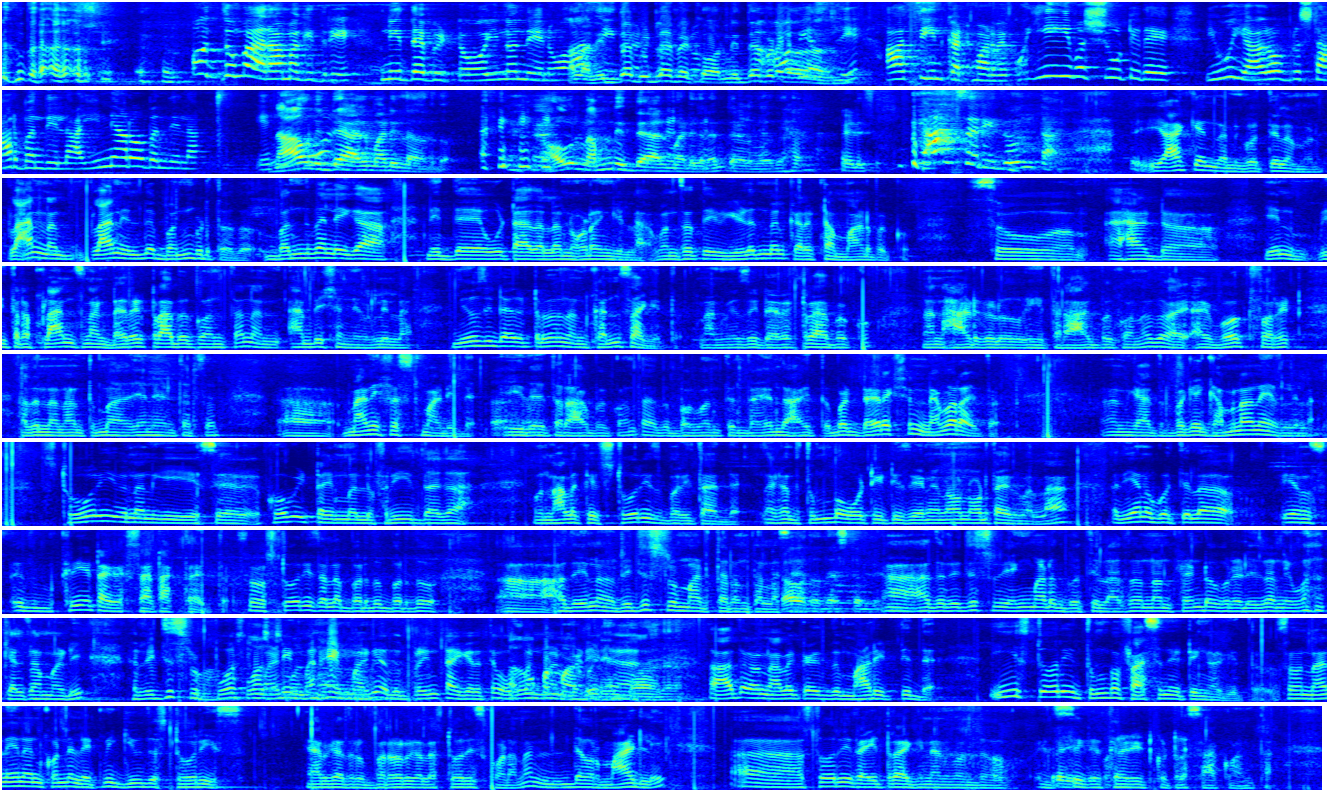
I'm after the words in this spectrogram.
ಹೌದು ತುಂಬ ಆರಾಮಾಗಿದ್ರಿ. ನಿದ್ದೆ ಬಿಟ್ಟು ಇನ್ನೊಂದೇನು? ಅಲ್ಲ, ನಿದ್ದೆ ಬಿಡ್ಲೇಬೇಕು, ಅವ್ರು ನಿದ್ದೆ ಬಿಡೋದು ಆಬ್ವಿಯಸ್ಲಿ ಆ ಸೀನ್ ಕಟ್ ಮಾಡಬೇಕು. ಈ ಇವತ್ತು ಶೂಟ್ ಇದೆ. ಇವು ಯಾರೋ ಒಬ್ರು ಸ್ಟಾರ್ ಬಂದಿಲ್ಲ ಇನ್ಯಾರೋ ಬಂದಿಲ್ಲ. ನಾವು ನಿದ್ದೆ ಹಾಳು ಮಾಡಿಲ್ಲ ಅವ್ರದ್ದು ಅವ್ರು ನಮ್ಮ ನಿದ್ದೆ ಹಾಳು ಮಾಡಿದ್ದಾರೆ ಅಂತ ಹೇಳ್ಬೋದು. ಹೇಳಿ ಸರ್. ಯಾಕೆ ಸರ್ ಇದು ಅಂತ? ಯಾಕೆ ಅಂತ ನನಗೆ ಗೊತ್ತಿಲ್ಲ ಮೇಡಮ್. ಪ್ಲ್ಯಾನ್ ನನ್ನ ಪ್ಲ್ಯಾನ್ ಇಲ್ಲದೆ ಬಂದ್ಬಿಡ್ತದು ಬಂದಮೇಲೆ ಈಗ ನಿದ್ದೆ ಊಟ ಅದೆಲ್ಲ ನೋಡೋಂಗಿಲ್ಲ. ಒಂದು ಸತಿ ಇಳಿದ್ಮೇಲೆ ಕರೆಕ್ಟಾಗಿ ಮಾಡಬೇಕು. ಸೊ ಐ ಹ್ಯಾಡ್ ಏನು ಈ ಥರ ಪ್ಲ್ಯಾನ್ಸ್ ನಾನು ಡೈರೆಕ್ಟ್ರ್ ಆಗಬೇಕು ಅಂತ ನನ್ನ ಆ್ಯಂಬಿಷನ್ ಇರಲಿಲ್ಲ. ಮ್ಯೂಸಿಕ್ ಡೈರೆಕ್ಟರ್ ನನ್ನ ಕನಸಾಗಿತ್ತು. ನಾನು ಮ್ಯೂಸಿಕ್ ಡೈರೆಕ್ಟರ್ ಆಗಬೇಕು. ನನ್ನ ಹಾಡುಗಳು ಈ ಥರ ಆಗಬೇಕು ಅನ್ನೋದು I I work for it ಅದನ್ನು ನಾನು ತುಂಬ ಏನು ಹೇಳ್ತಾರೆ ಸರ್? ಮ್ಯಾನಿಫೆಸ್ಟ್ ಮಾಡಿದ್ದೆ. ಇದೇ ಥರ ಆಗಬೇಕು ಅಂತ ಅದು ಭಗವಂತನ ದಯಿಂದ ಆಯಿತು. ಬಟ್ ಡೈರೆಕ್ಷನ್ ನೆವರ್ ಆಯಿತು. ನನಗೆ ಅದ್ರ ಬಗ್ಗೆ ಗಮನವೇ ಇರಲಿಲ್ಲ. ಸ್ಟೋರಿ ನನಗೆ ಸ ಕೋವಿಡ್ ಟೈಮಲ್ಲಿ ಫ್ರೀ ಇದ್ದಾಗ ಒಂದು ನಾಲ್ಕೈದು ಸ್ಟೋರೀಸ್ ಬರಿತಾ ಇದ್ದೆ. ಯಾಕಂದರೆ ತುಂಬ ಓ ಟಿ ಟಿಸ್ ಏನೇನೋ ನೋಡ್ತಾ ಇದ್ವಲ್ಲ, ಅದೇನೋ ಗೊತ್ತಿಲ್ಲ, ಏನು ಇದು ಕ್ರಿಯೇಟ್ ಆಗಕ್ಕೆ ಸ್ಟಾರ್ಟ್ ಆಗ್ತಾಯಿತ್ತು ಸೊ ಸ್ಟೋರೀಸ್ ಎಲ್ಲ ಬರೆದು ಬರೆದು ಅದೇನೋ ರಿಜಿಸ್ಟ್ರ್ ಮಾಡ್ತಾರಂತಲ್ಲ ಸರ್ ಅದು ರಿಜಿಸ್ಟ್ರ್ ಹೆಂಗೆ ಮಾಡೋದು ಗೊತ್ತಿಲ್ಲ. ಸೊ ನನ್ನ ಫ್ರೆಂಡ್ ಒಬ್ರು ಹೇಳಿದ್ರೆ ನೀವು ಒಂದು ಕೆಲಸ ಮಾಡಿ ರಿಜಿಸ್ಟ್ರ್ ಪೋಸ್ಟ್ ಮಾಡಿ ಮನೆಗೆ ಮಾಡಿ ಅದು ಪ್ರಿಂಟ್ ಆಗಿರುತ್ತೆ ಓಪನ್ open ಮಾಡಿ. ಆ ಥರ ನಾಲ್ಕೈದು ಮಾಡಿ ಇಟ್ಟಿದ್ದೆ ಈ ಸ್ಟೋರಿ ತುಂಬ ಫ್ಯಾಸಿನೇಟಿಂಗ್ ಆಗಿತ್ತು. ಸೊ ನಾನೇನು ಅಂದ್ಕೊಂಡೆ let me give the stories ಯಾರಿಗಾದರೂ ಬರೋರಿಗೆಲ್ಲ ಸ್ಟೋರೀಸ್ ಕೊಡೋಣ. ಇದ್ದವ್ರು ಮಾಡಲಿ. ಸ್ಟೋರಿ ರೈಟ್ರಾಗಿ ನನಗೊಂದು ಇದು ಸಿಗ ಕ್ರೆಡಿಟ್ ಕೊಟ್ಟರೆ ಸಾಕು ಅಂತ.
